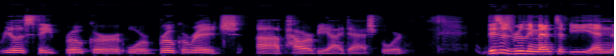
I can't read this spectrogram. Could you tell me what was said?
real estate broker or brokerage uh, Power BI dashboard. This is really meant to be an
